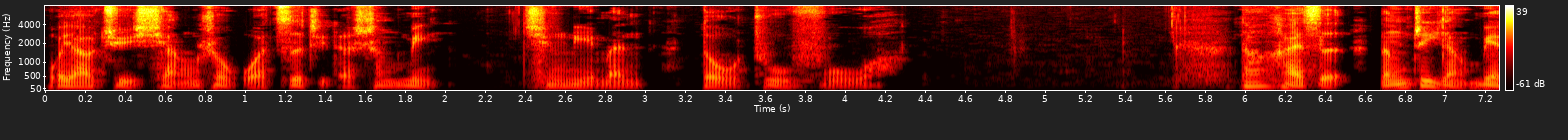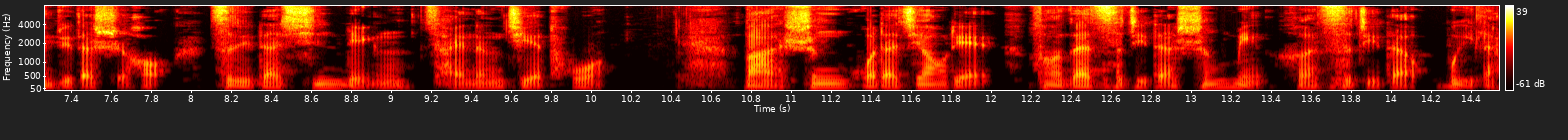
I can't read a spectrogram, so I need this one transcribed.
我要去享受我自己的生命，请你们都祝福我。当孩子能这样面对的时候，自己的心灵才能解脱。把生活的焦点放在自己的生命和自己的未来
